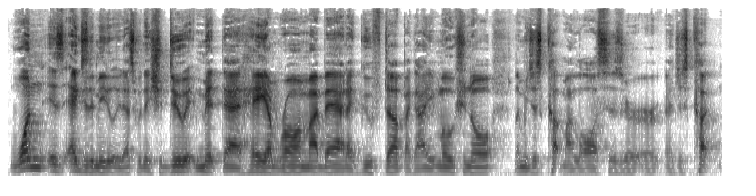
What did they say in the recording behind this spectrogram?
One is exit immediately. That's what they should do. Admit that, hey, I'm wrong, my bad. I goofed up. I got emotional. Let me just cut my losses or, or just cut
